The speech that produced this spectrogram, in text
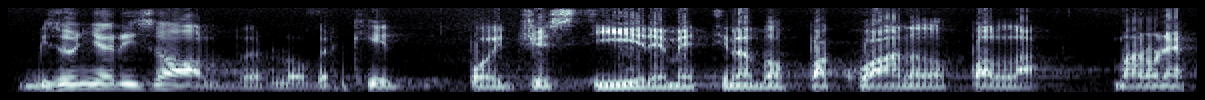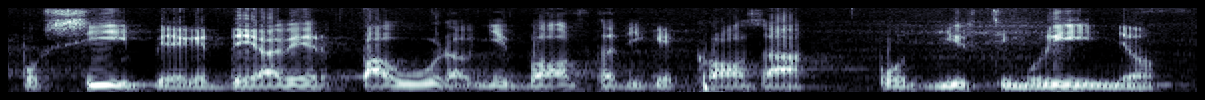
bisogna risolverlo perché puoi gestire, metti una toppa qua, una toppa là, ma non è possibile che deve aver paura ogni volta di che cosa può dirti Murigno.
